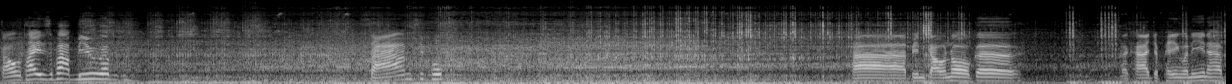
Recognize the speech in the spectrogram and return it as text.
เก่าไทยสภาพบิวครับ 36 ถ้าเป็นเกานอกก็ ราคาจะแพงกว่านี้นะครับ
